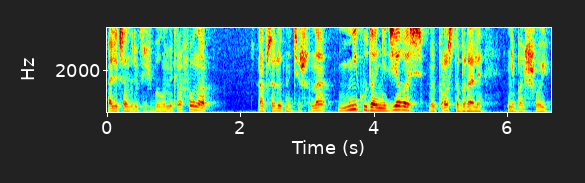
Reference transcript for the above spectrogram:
Александр Викторович был у микрофона. Абсолютно тишина. Никуда не делась. Мы просто брали небольшой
